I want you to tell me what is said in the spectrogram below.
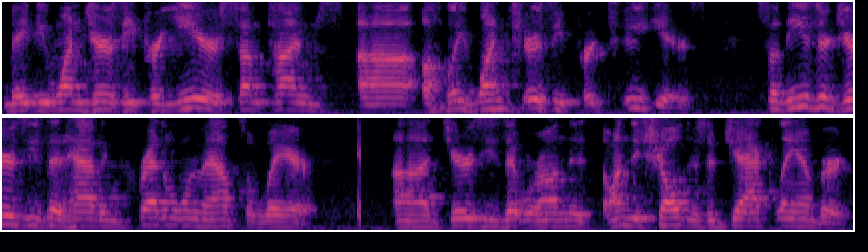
maybe one jersey per year, sometimes uh, only one jersey per two years. So these are jerseys that have incredible amounts of wear. Uh, jerseys that were on the on the shoulders of Jack Lambert,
